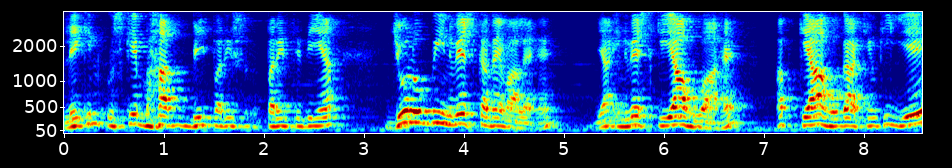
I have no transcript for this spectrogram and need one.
लेकिन उसके बाद भी परिस्थितियाँ, जो लोग भी इन्वेस्ट करने वाले हैं या इन्वेस्ट किया हुआ है, अब क्या होगा? क्योंकि ये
